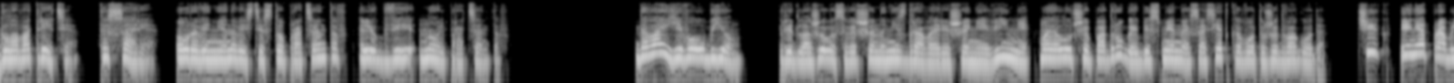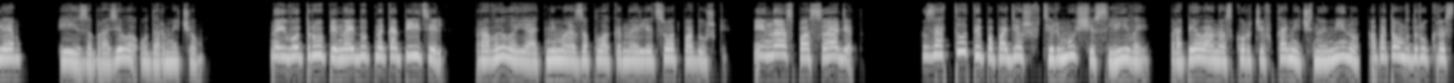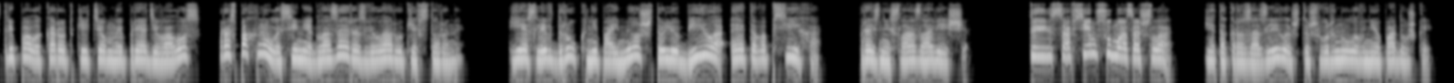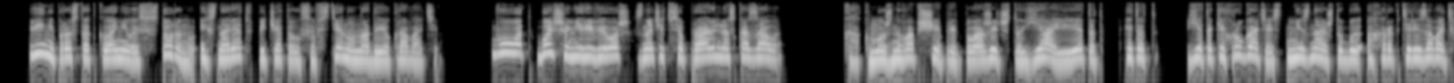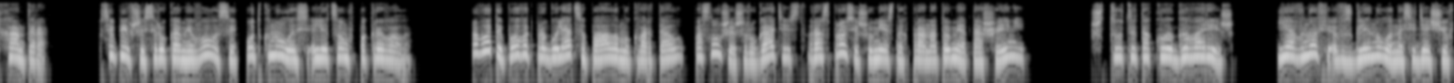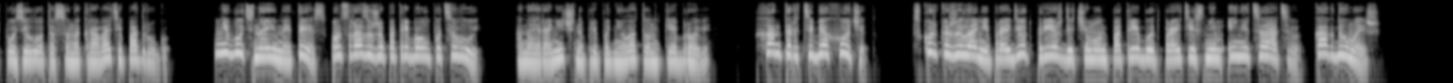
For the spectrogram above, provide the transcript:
Глава третья. Тессария. Уровень ненависти 100%, любви 0%. «Давай его убьем», — предложила совершенно нездравое решение Винни, моя лучшая подруга и бессменная соседка вот уже два года. «Чик, и нет проблем», — и изобразила удар мечом. «На его трупе найдут накопитель», — провыла я, отнимая заплаканное лицо от подушки. «И нас посадят». «Зато ты попадешь в тюрьму счастливой», — пропела она, скорчив комичную мину, а потом вдруг растрепала короткие темные пряди волос, распахнула синие глаза и развела руки в стороны. «Если вдруг не поймешь, что любила этого психа», — произнесла зловеще. «Ты совсем с ума сошла?» Я так разозлилась, что швырнула в нее подушкой. Винни просто отклонилась в сторону, и снаряд впечатался в стену над ее кроватью. «Вот, больше не ревешь, значит, все правильно сказала». «Как можно вообще предположить, что я и этот... этот... Я таких ругательств не знаю, чтобы охарактеризовать Хантера?» Вцепившись руками в волосы, уткнулась лицом в покрывало. Вот и повод прогуляться по алому кварталу, послушаешь ругательств, расспросишь у местных про анатомию отношений. «Что ты такое говоришь?» Я вновь взглянула на сидящую в позе лотоса на кровати подругу. «Не будь наивной, Тесс, он сразу же потребовал поцелуй». Она иронично приподняла тонкие брови. «Хантер тебя хочет. Сколько желаний пройдет, прежде чем он потребует пройти с ним инициацию? Как думаешь?»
